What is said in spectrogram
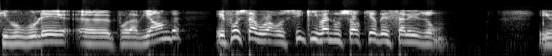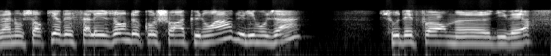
si vous voulez, euh, pour la viande. Il faut savoir aussi qu'il va nous sortir des salaisons. Il va nous sortir des salaisons de cochon à cul noir, du limousin, sous des formes euh, diverses,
